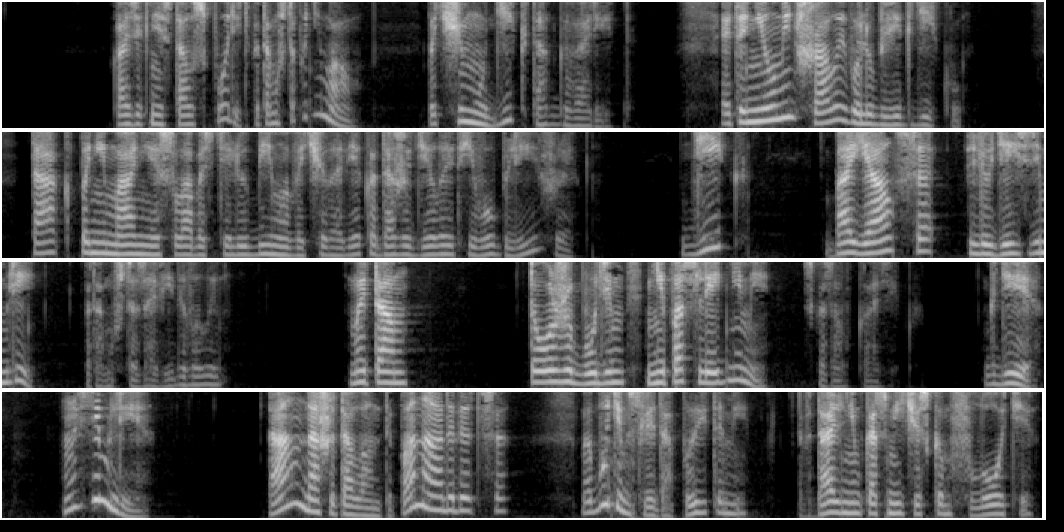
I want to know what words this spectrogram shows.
Казик не стал спорить, потому что понимал, почему Дик так говорит. Это не уменьшало его любви к Дику. Так понимание слабости любимого человека даже делает его ближе. Дик боялся людей с земли, потому что завидовал им. — Мы там тоже будем не последними, — сказал Казик. — Где? — На земле. Там наши таланты понадобятся. Мы будем следопытами в дальнем космическом флоте.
